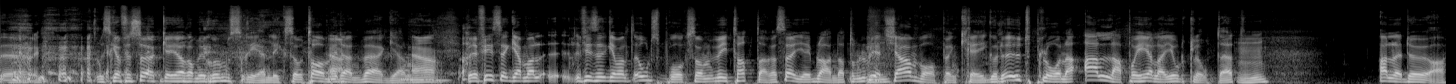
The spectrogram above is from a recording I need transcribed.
eh, Vi ska försöka göra mig rumsren liksom, ta mig Ja. den vägen. ja. Men det finns, en gammal, det finns ett gammalt ordspråk som vi tattare säger ibland att om det blir ett kärnvapenkrig och det utplånar alla på hela jordklotet. Alla är döda.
